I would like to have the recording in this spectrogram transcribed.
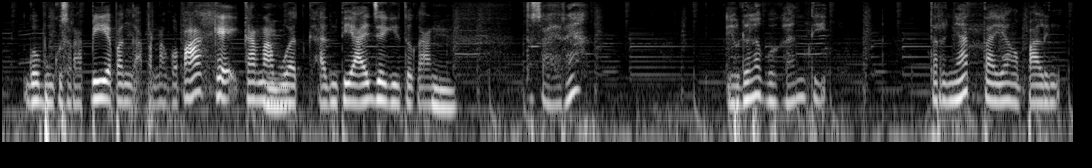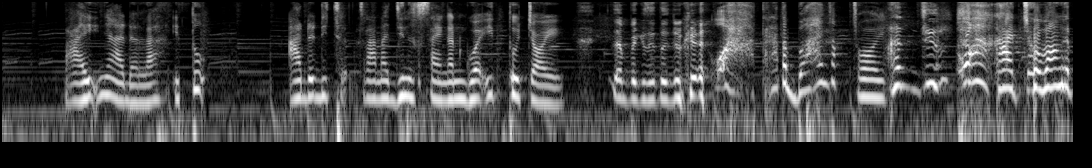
gue bungkus rapi apa nggak pernah gue pakai karena Hmm. buat ganti aja gitu kan Hmm. terus akhirnya ya udahlah gue ganti ternyata yang paling tainya adalah itu ada di ce- celana jeans kesayangan gue itu coy Sampai ke situ juga. wah ternyata banyak coy Anjir. wah kacau banget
